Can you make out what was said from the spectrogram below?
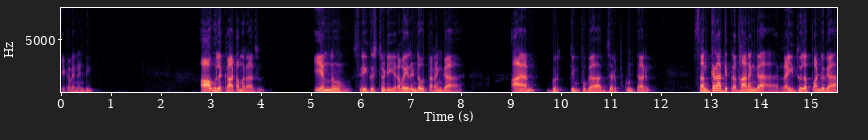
ఇక వినండి. ఆవుల కాటమరాజు ఈయన్ను శ్రీకృష్ణుడి ఇరవై రెండవ తరంగా ఆ గుర్తింపుగా జరుపుకుంటారు. సంక్రాంతి ప్రధానంగా రైతుల పండుగ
